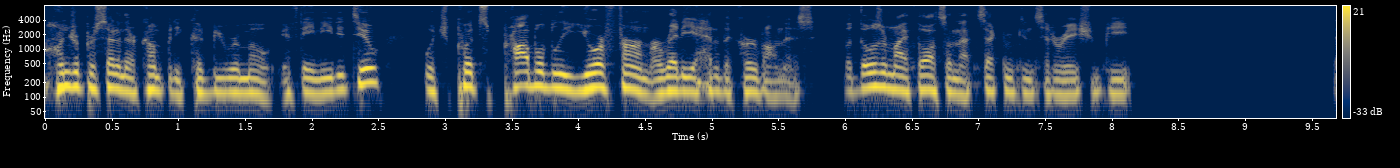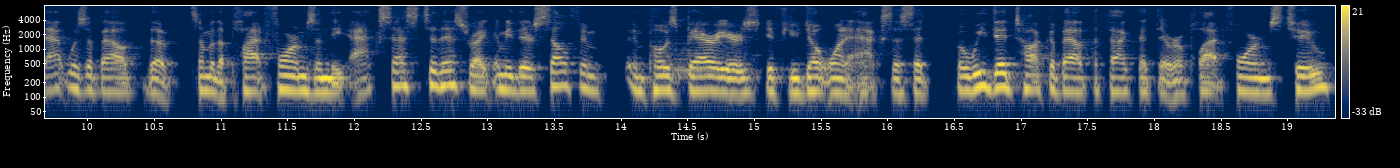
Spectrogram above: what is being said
100% of their company could be remote if they needed to, which puts probably your firm already ahead of the curve on this. But those are my thoughts on that second consideration, Pete. That was about the some of the platforms and the access to this right? I mean there's self-imposed barriers if you don't want to access it but we did talk about the fact that there are platforms too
